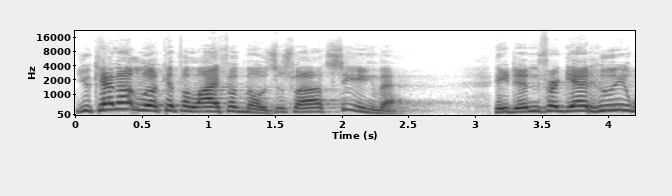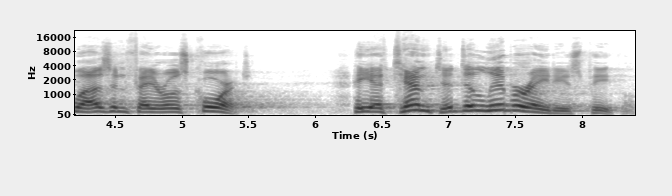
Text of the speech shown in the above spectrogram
You cannot look at the life of Moses without seeing that. He didn't forget who he was in Pharaoh's court. He attempted to liberate his people.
